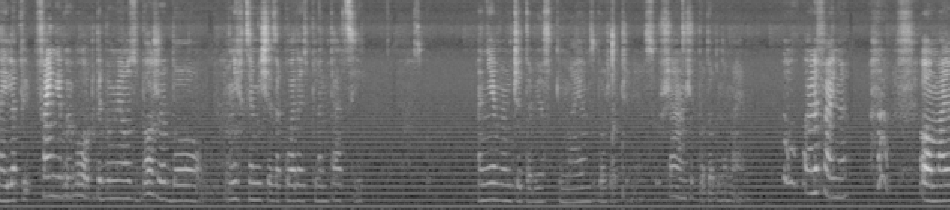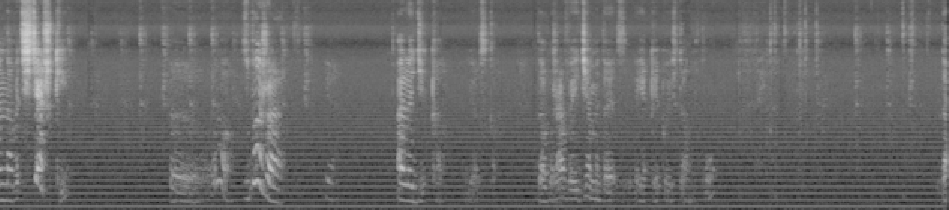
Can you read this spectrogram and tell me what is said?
Najlepiej, fajnie by było, gdyby miał zboże, bo nie chce mi się zakładać plantacji. A nie wiem, czy te wioski mają zboże, czy nie. Słyszałem, że podobno mają. O, ale fajne. O, mają nawet ścieżki. Yy, o, zboże. Ale dzika. Dobra, wejdziemy do jakiegoś domku. Do,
